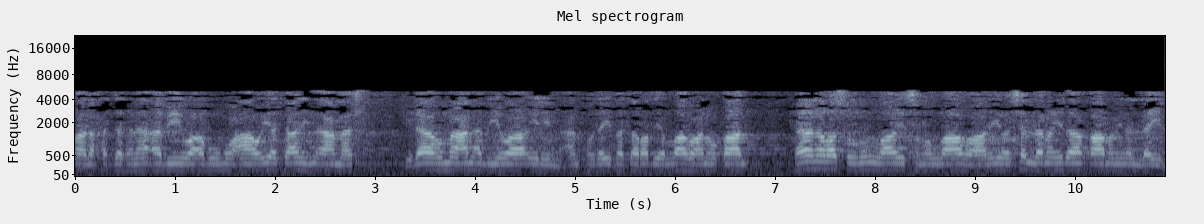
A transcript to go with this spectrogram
قال حدثنا أبي وأبو معاوية عن الأعمش كلاهما عن أبي وائل عن حذيفة رضي الله عنه قال كان رسول الله صلى الله عليه وسلم إذا قام من الليل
